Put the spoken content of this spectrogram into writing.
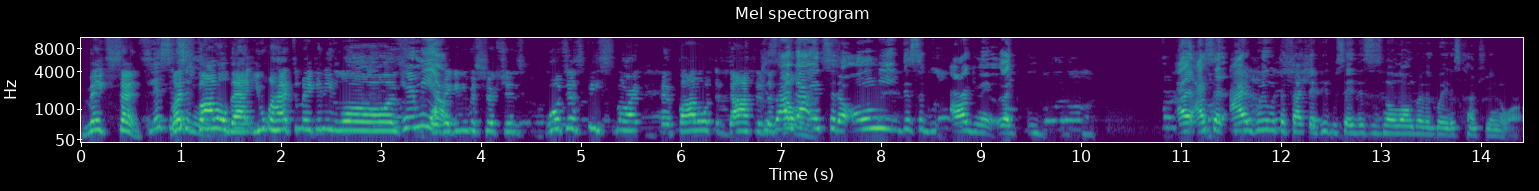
makes sense. Listen Let's to me. follow that. You won't have to make any laws Hear me or out. make any restrictions. We'll just be smart and follow what the doctors are Because I telling got us. into the only disagree argument. Like I, I said, I agree with the fact that people say this is no longer the greatest country in the world.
